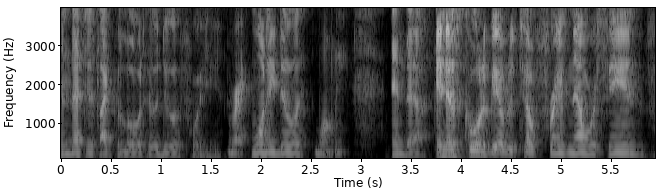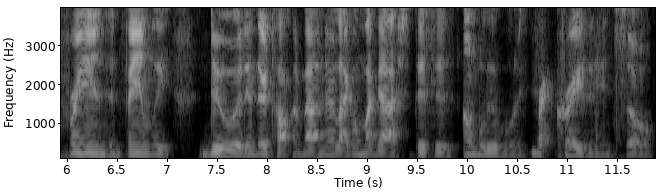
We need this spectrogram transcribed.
And that's just like the Lord; He'll do it for you. Right. Won't He do it? Won't he? And uh, and it's cool to be able to tell friends. Now we're seeing friends and family do it, and they're talking about, it, and they're like, "Oh my gosh, this is unbelievably Right. crazy." And so,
